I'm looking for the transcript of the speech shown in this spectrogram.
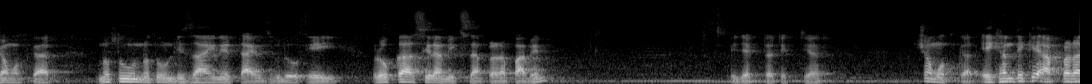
চমৎকার। নতুন নতুন ডিজাইনের টাইলসগুলো এই রোকা সিরামিক্সে আপনারা পাবেন। এই যে একটা টেক্সচার চমৎকার। এইখান থেকে আপনারা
